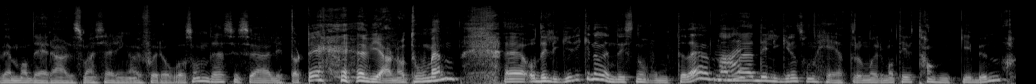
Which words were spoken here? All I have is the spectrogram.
hvem av dere er det som er kjerringa i forholdet og sånn. Det syns jeg er litt artig. Vi er nå to menn. Eh, og det ligger ikke nødvendigvis noe vondt i det, men Nei. det ligger en sånn heteronormativ tanke i bunnen. da,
